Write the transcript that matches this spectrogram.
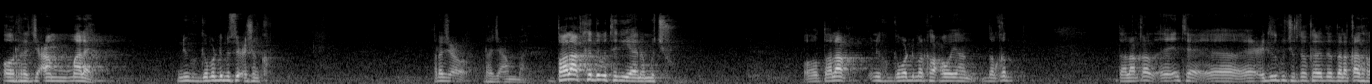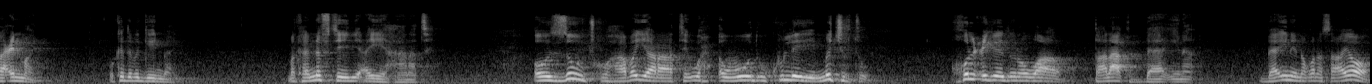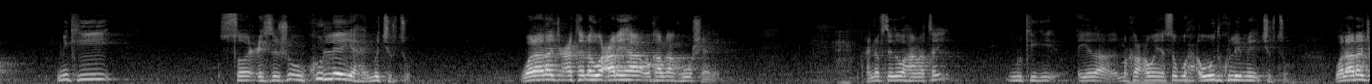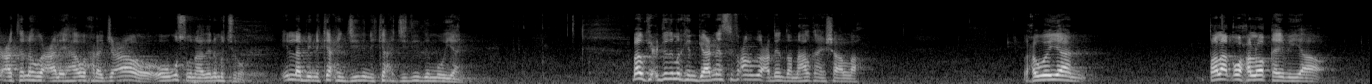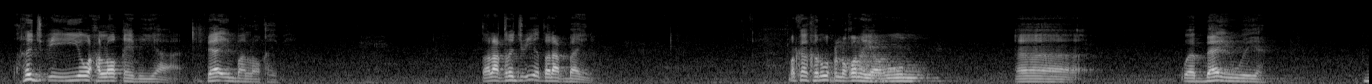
oo rajca male ninku gabadhi ma soo ceshan karo rajco rajca male dalaaq ka daba tegayaana ma jiro oo dalaaq ninku gabadhi marka waxa weyaan dalqad dalaaqad inta ciddad ku jirto kale de dalaqaad raacin maayo oo ka daba geyn maayo marka nafteedii ayay hanatay oo zawjku haba yaraatay wax awood uu ku leeyahay ma jirto khulcigeeduna waa dalaaq baa-ina baa-inay noqonaysaayo ninkii soo cisasho uu ku leeyahay ma jirto walaa rajcata lahu calayha waka halkaa kugu sheegay waxay nafteeda u hanatay mulkigii iyada marka waxa weya isagu wax awood ku leeyay ma jirto walaa rajcata lahu calayha wax rajca oo ugu sugnaadayna ma jiro ilaa binikaaxin jadiid nikaax jadiida mooyaane baabka ciddada markayn gaadhna si fiican uga caddayn doonaa halkan insha allah waxa weeyaan dalaaqa waxaa loo qaybiyaa rajci iyo waxaa loo qaybiyaa baa-in baa loo qaybiya dalaaq rajci iyo dalaaq baa-in marka kan wuxuu noqonayaa uun waa baa-in weeyaan.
